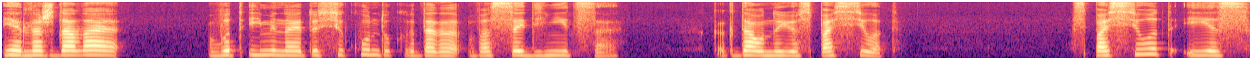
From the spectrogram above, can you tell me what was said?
И она ждала вот именно эту секунду, когда она воссоединится, когда он ее спасет спасет из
